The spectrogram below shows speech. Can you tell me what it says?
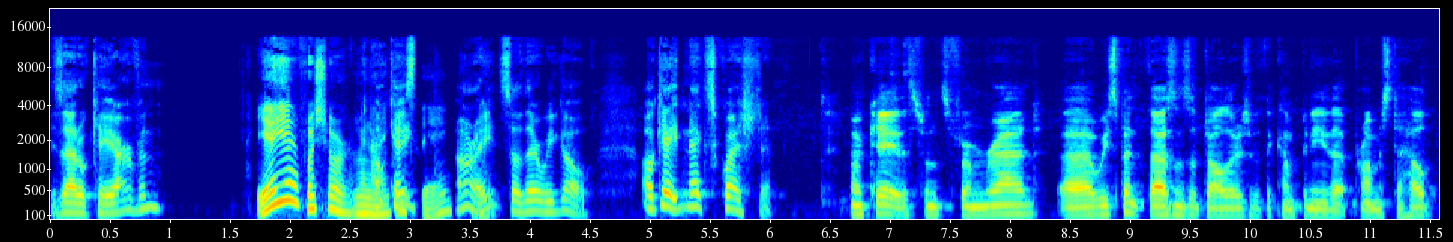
Is that okay, Arvin? Yeah, yeah, for sure. I mean, okay. I can stay. All right. So there we go. Okay, next question. Okay, this one's from Rad. Uh, we spent thousands of dollars with a company that promised to help,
